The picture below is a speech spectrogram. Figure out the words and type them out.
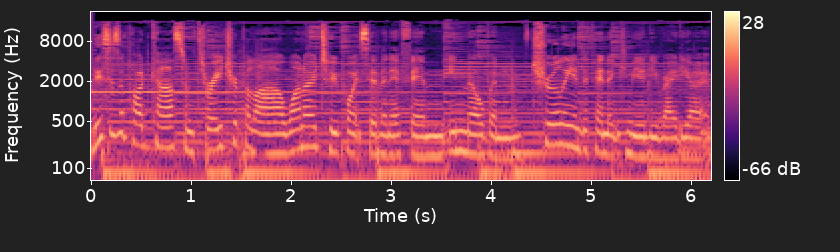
This is a podcast from 3RRR 102.7 FM in Melbourne, truly independent community radio.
